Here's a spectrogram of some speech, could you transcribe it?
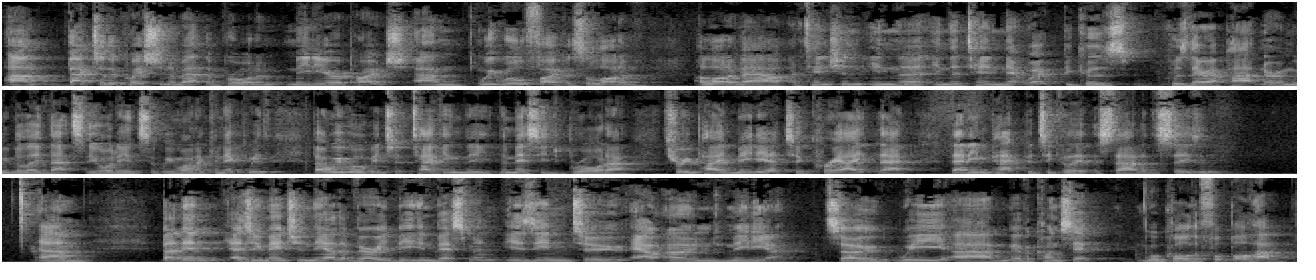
Um, back to the question about the broader media approach, um, we will focus a lot of a lot of our attention in the in the 10 network because because they're our partner and we believe that's the audience that we want to connect with. But we will be t- taking the, the message broader through paid media to create that that impact particularly at the start of the season. Um, but then as you mentioned the other very big investment is into our owned media. So we, um, we have a concept we'll call the football hub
